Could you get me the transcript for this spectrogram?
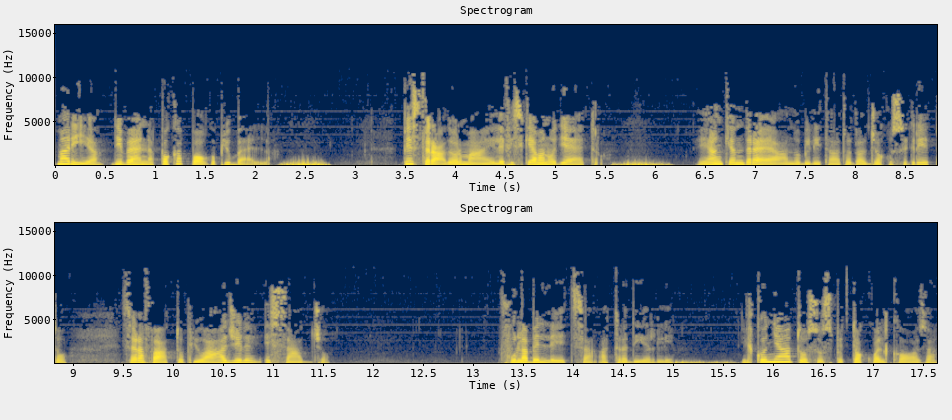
Maria divenne a poco a poco più bella. Per strada ormai le fischiavano dietro e anche Andrea, nobilitato dal gioco segreto, s'era fatto più agile e saggio. Fu la bellezza a tradirli. Il cognato sospettò qualcosa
